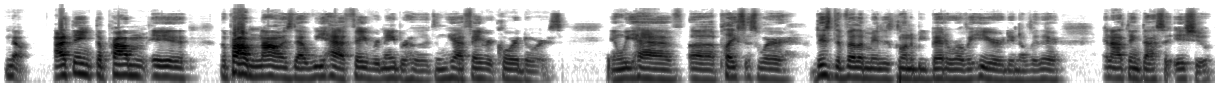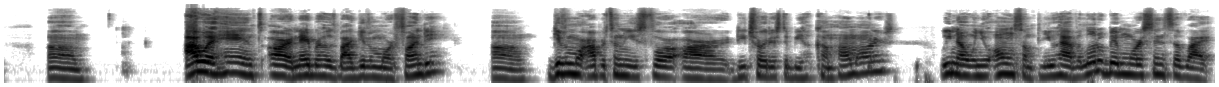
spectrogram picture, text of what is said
No, I think the problem is the problem now is that we have favorite neighborhoods and we have favorite corridors, and we have uh, places where this development is going to be better over here than over there, and I think that's an issue. Um, I would enhance our neighborhoods by giving more funding, um, giving more opportunities for our Detroiters to become homeowners we know when you own something, you have a little bit more sense of like,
